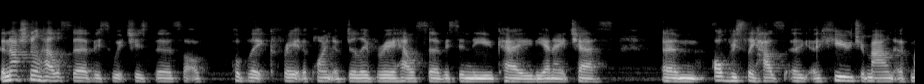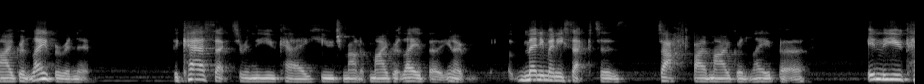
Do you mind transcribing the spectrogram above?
the National Health Service, which is the sort of public free at the point of delivery health service in the UK, the NHS, um, obviously has a, a huge amount of migrant labour in it. The care sector in the UK, huge amount of migrant labour. You know, many many sectors staffed by migrant labour. In the UK,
